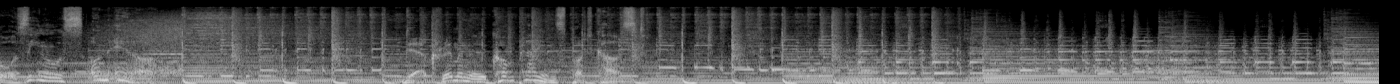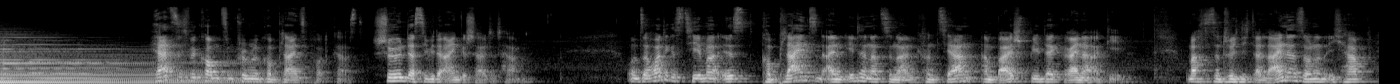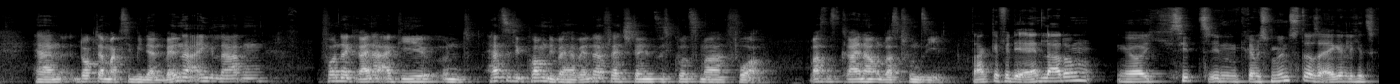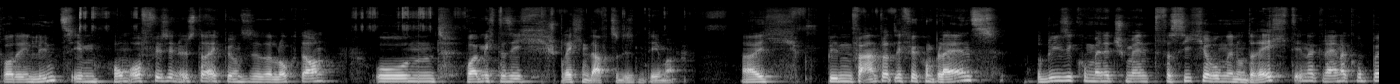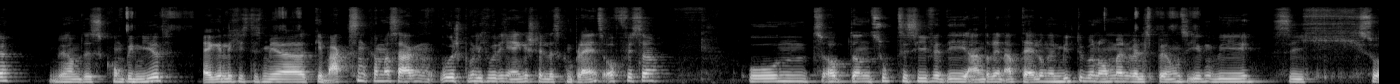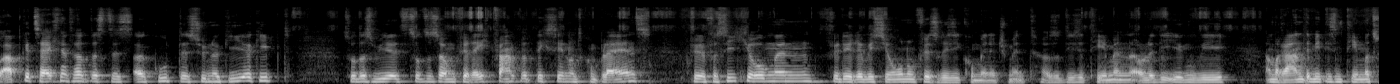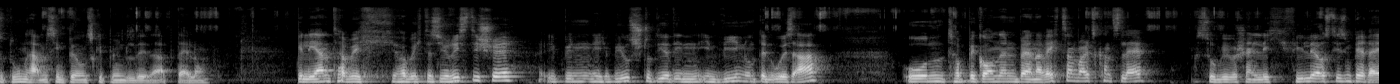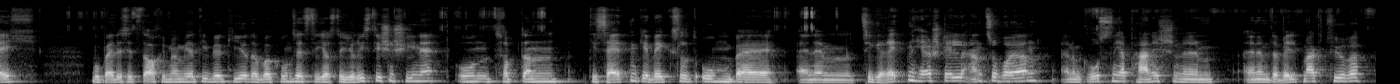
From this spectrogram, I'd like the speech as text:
Rosinus on Air. Der Criminal Compliance Podcast. Herzlich willkommen zum Criminal Compliance Podcast. Schön, dass Sie wieder eingeschaltet haben. Unser heutiges Thema ist Compliance in einem internationalen Konzern am Beispiel der Greiner AG. Mache das natürlich nicht alleine, sondern ich habe Herrn Dr. Maximilian Wellner eingeladen von der Greiner AG und herzlich willkommen, lieber Herr Wellner. Vielleicht stellen Sie sich kurz mal vor. Was ist Greiner und was tun Sie? Danke für die Einladung. Ja, ich sitze in Kremsmünster, also eigentlich jetzt gerade in Linz im Homeoffice in Österreich. Bei uns ist ja der Lockdown und freue mich, dass ich sprechen darf zu diesem Thema. Äh, ich bin verantwortlich für Compliance, Risikomanagement, Versicherungen und Recht in der Greiner Gruppe. Wir haben das kombiniert. Eigentlich ist es mir gewachsen, kann man sagen. Ursprünglich wurde ich eingestellt als Compliance Officer und habe dann sukzessive die anderen Abteilungen mit übernommen, weil es bei uns irgendwie sich so abgezeichnet hat, dass das eine gute Synergie ergibt, so dass wir jetzt sozusagen für Recht verantwortlich sind und Compliance für Versicherungen, für die Revision und fürs Risikomanagement. Also diese Themen, alle, die irgendwie am Rande mit diesem Thema zu tun haben, sind bei uns gebündelt in der Abteilung. Gelernt habe ich, habe ich das Juristische. Ich, bin, ich habe Just studiert in, in Wien und den USA und habe begonnen bei einer Rechtsanwaltskanzlei, so wie wahrscheinlich viele aus diesem Bereich wobei das jetzt auch immer mehr divergiert, aber grundsätzlich aus der juristischen Schiene und habe dann die Seiten gewechselt, um bei einem Zigarettenhersteller anzuheuern, einem großen japanischen, einem, einem der Weltmarktführer.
